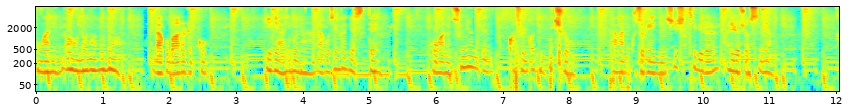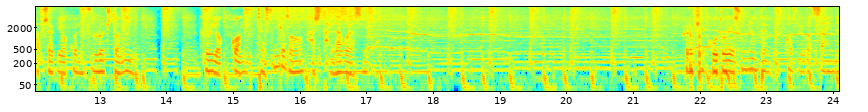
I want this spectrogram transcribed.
공안이 어, 너너너너 라고 말을 했고 이게 아니구나 라고 생각했을 때 공안은 숙련된 녹화술과 눈빛으로 방 안 구석에 있는 CCTV를 알려주었으며 갑자기 여권을 둘러주더니 그 여권 밑에 숨겨서 다시 달라고 하였습니다. 그렇게 고도의 숙련된 녹화술과 사인을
